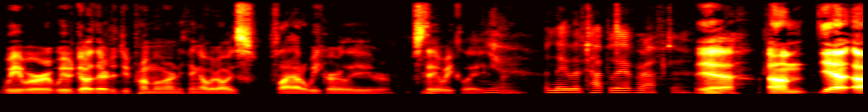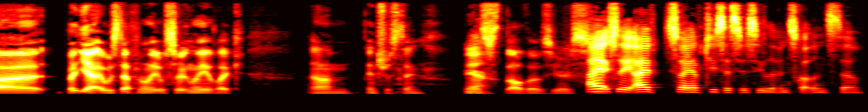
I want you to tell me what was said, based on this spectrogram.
we were we would go there to do promo or anything, I would always fly out a week early or stay Mm. a week late. Yeah, and they lived happily ever after. Yeah. Um, yeah. Uh, but yeah, it was definitely, it was certainly like, um, interesting. Yeah. all those years. I actually, I have so I have two sisters who live in Scotland still.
